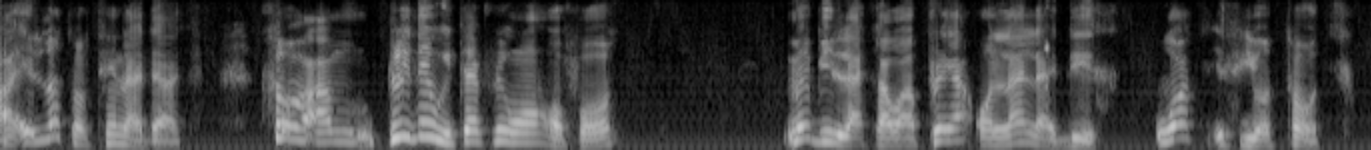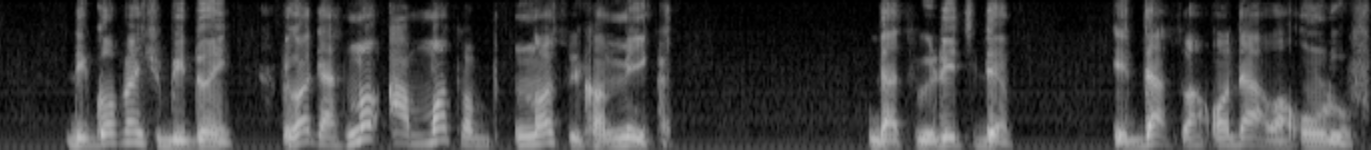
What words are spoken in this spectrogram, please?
Uh, a lot of things like that. So I'm pleading with every one of us. Maybe like our prayer online like this. What is your thought? The government should be doing because there's no amount of noise we can make that will reach them. Is that one under our own roof?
